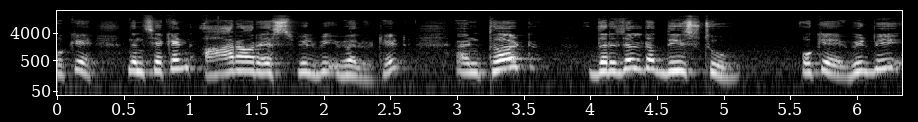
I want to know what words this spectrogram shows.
Okay, then second r or s will be evaluated, and third the result of these two. Okay, will be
